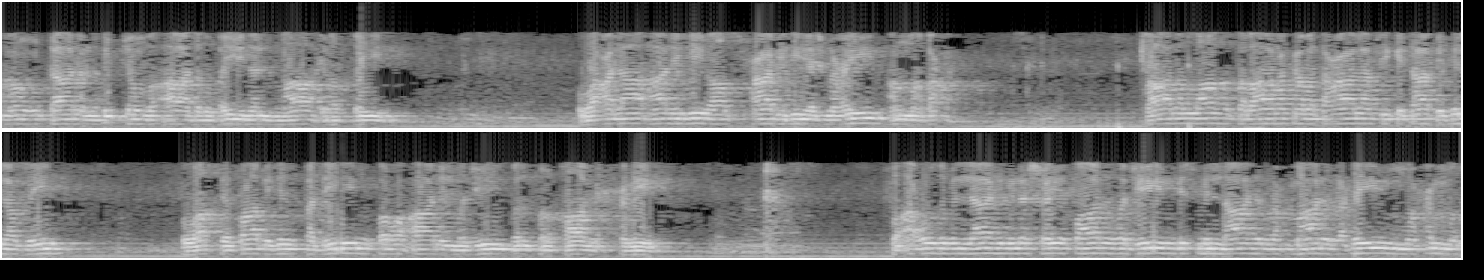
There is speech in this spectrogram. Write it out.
من كان نبجا وآدم بين الماء والطين وعلى آله وأصحابه أجمعين، أما بعد. قال الله تبارك وتعالى في كتابه العظيم وخطابه القديم، قرآن المجيد والفرقان الحميد. فأعوذ بالله من الشيطان الرجيم، بسم الله الرحمن الرحيم، محمد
